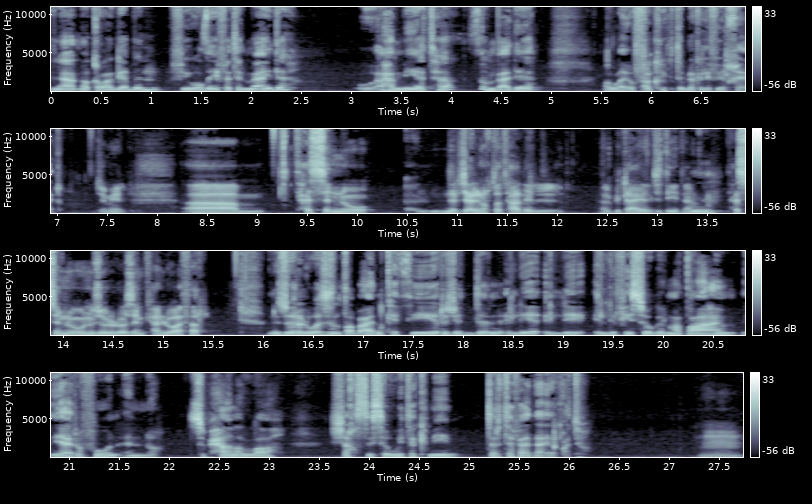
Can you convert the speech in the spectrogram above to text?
نعم أقرأ قبل في وظيفة المعدة وأهميتها ثم بعدين الله يوفقك. يكتب لك اللي فيه الخير جميل تحس إنه نرجع لنقطة هذه ال- البداية الجديدة مم. تحس إنه نزول الوزن كان له أثر نزول الوزن طبعا كثير جدا اللي اللي اللي في سوق المطاعم يعرفون إنه سبحان الله شخص يسوي تكميم ترتفع ذائقته امم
